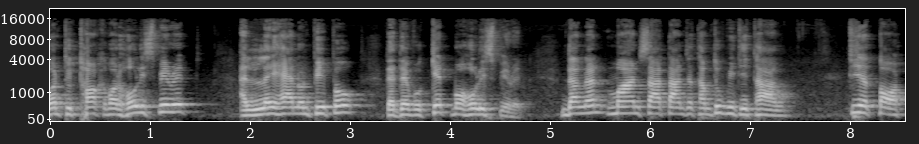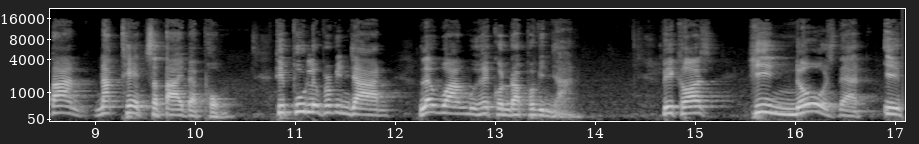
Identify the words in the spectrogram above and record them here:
want to talk about Holy Spirit and lay hand on people that they will get more Holy Spirit ดังนั้นมารซาตานจะทำทุกวิธีทาง ที่จะต่อต้านนักเทศสไตล์แบบผม ที่พูดเรื่องพระวิญญาณ และวางมือให้คนรับพระวิญญาณ because he knows that if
